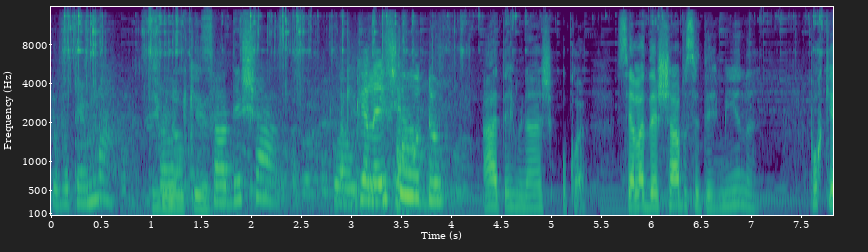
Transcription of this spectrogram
eu vou terminar. Terminar Só- o quê? Só ela deixar. Porque ela é estudo. Ah, terminar. Se ela deixar, você termina? Porque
